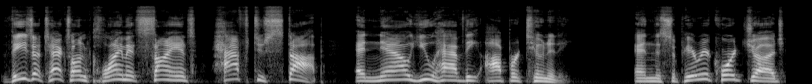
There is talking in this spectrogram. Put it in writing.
these attacks on climate science have to stop, and now you have the opportunity. And the Superior Court judge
